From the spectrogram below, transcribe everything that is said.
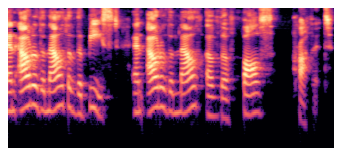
and out of the mouth of the beast and out of the mouth of the false prophet.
